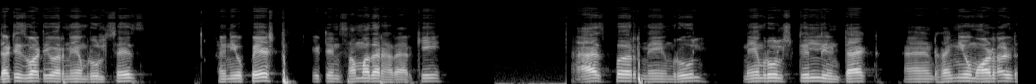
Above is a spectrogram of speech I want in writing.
That is what your name rule says. When you paste it in some other hierarchy, as per name rule, name rule still intact. And when you modeled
